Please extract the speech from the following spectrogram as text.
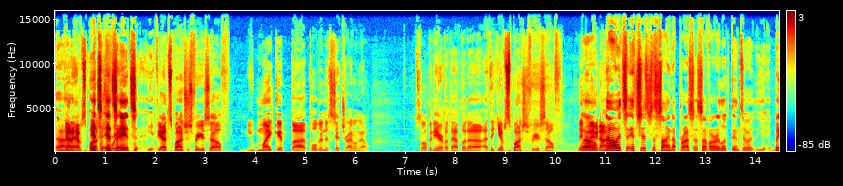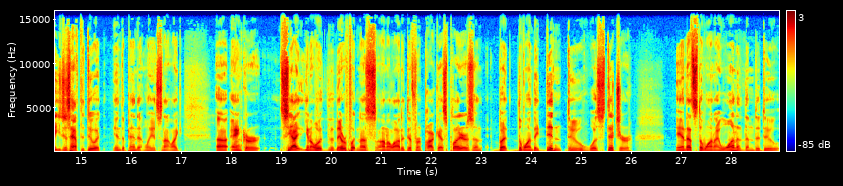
uh, gotta have sponsors. it's it's it's if you had sponsors for yourself, you might get uh, pulled into Stitcher. I don't know. Still up in the air about that, but uh, I think you have sponsors for yourself. Maybe, well, maybe not. no, it's it's just a sign up process. I've already looked into it, but you just have to do it independently. It's not like uh, Anchor. See, I you know they were putting us on a lot of different podcast players, and but the one they didn't do was Stitcher, and that's the one I wanted them to do.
